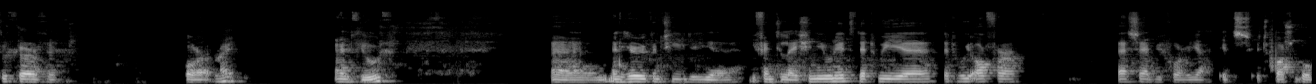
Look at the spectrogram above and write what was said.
to surface or right. and use. Um, and here you can see the, uh, the ventilation unit that we uh, that we offer. As said before, yeah, it's it's possible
